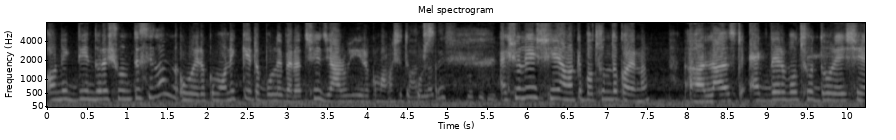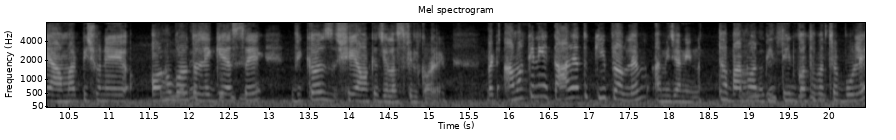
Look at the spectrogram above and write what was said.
অনেক দিন ধরে শুনতেছিলাম ও এরকম অনেককে এটা বলে বেড়াচ্ছে যে আরোহী এরকম আমার সাথে করছে। অ্যাকচুয়ালি সে আমাকে পছন্দ করে না। লাস্ট এক দেড় বছর ধরে সে আমার পিছনে অনবরত লেগে আছে বিকজ সে আমাকে জেলাস ফিল করে। বাট আমাকে নিয়ে তার এত কি প্রবলেম আমি জানি না। তা বানোয়ার ভিত্তিহীন কথাবার্তা বলে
